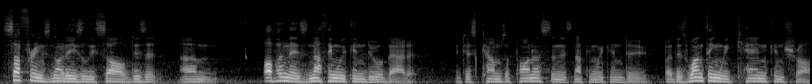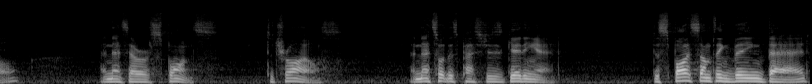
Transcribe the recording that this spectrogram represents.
suffering's not easily solved, is it? Um, often there's nothing we can do about it. It just comes upon us and there's nothing we can do. But there's one thing we can control, and that's our response to trials. And that's what this passage is getting at. Despite something being bad,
